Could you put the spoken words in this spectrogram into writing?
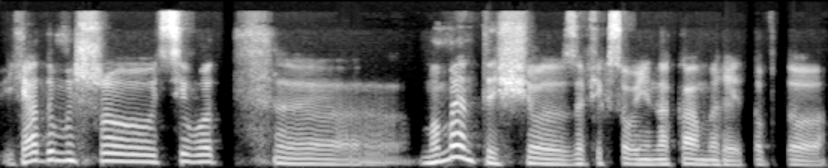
я думаю, що ці от е, моменти, що зафіксовані на камері, тобто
